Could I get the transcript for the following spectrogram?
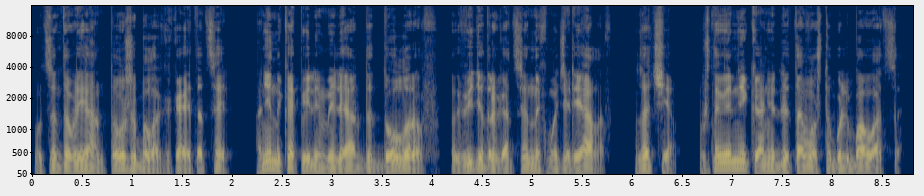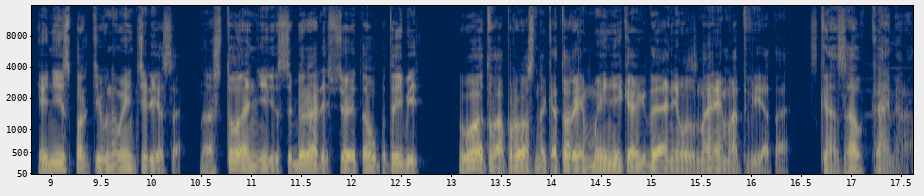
у Центавриан тоже была какая-то цель. Они накопили миллиарды долларов в виде драгоценных материалов. Зачем? Уж наверняка не для того, чтобы любоваться, и не из спортивного интереса. На что они собирались все это употребить? Вот вопрос, на который мы никогда не узнаем ответа, сказал Камерон.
